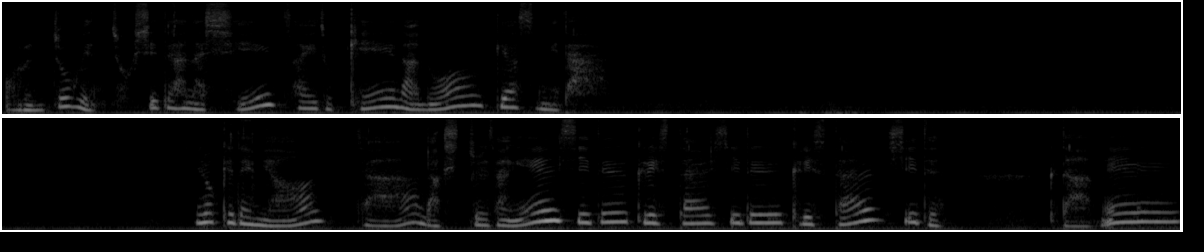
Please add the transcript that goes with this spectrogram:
오른쪽, 왼쪽 시드 하나씩 사이좋게 나누어 끼웠습니다. 이렇게 되면 자 낚싯줄 상에 시드 크리스탈 시드 크리스탈 시드. 그 다음에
